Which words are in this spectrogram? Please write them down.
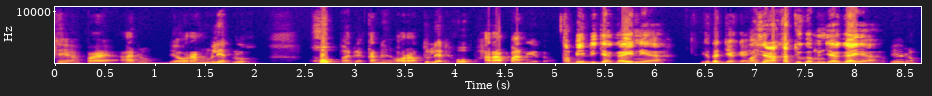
Ya apa, anu, ya orang melihat loh. Hope ada, kan orang tuh lihat hope, harapan gitu. Tapi dijagain ya. Kita jagain. Masyarakat juga menjaga ya. Iya dong.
